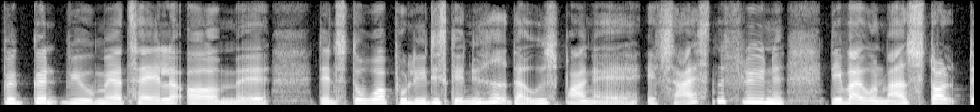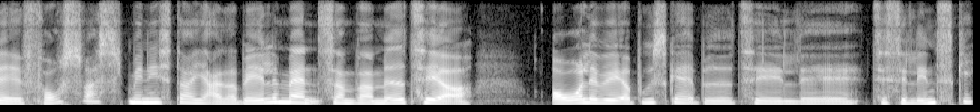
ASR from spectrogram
begyndte vi jo med at tale om øh, den store politiske nyhed, der udsprang af F-16-flyene. Det var jo en meget stolt øh, forsvarsminister, Jakob Ellemann, som var med til at overlevere budskabet til, øh, til Zelensky.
